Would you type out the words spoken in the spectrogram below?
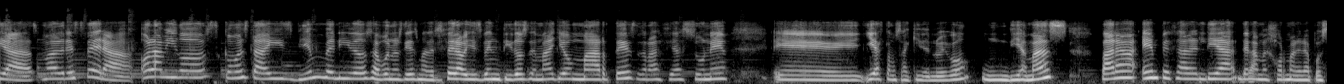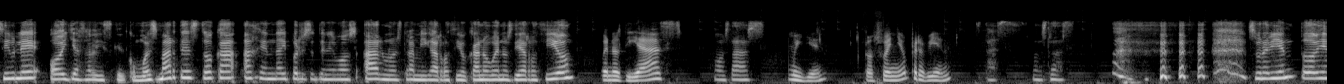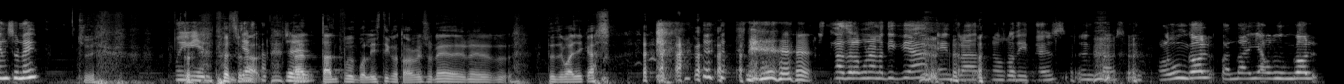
días, Madre Esfera. Hola amigos, ¿cómo estáis? Bienvenidos a Buenos días, Madre Esfera. Hoy es 22 de mayo, martes. Gracias, Sune. Eh, ya estamos aquí de nuevo, un día más, para empezar el día de la mejor manera posible. Hoy ya sabéis que como es martes, toca agenda y por eso tenemos a nuestra amiga Rocío Cano. Buenos días, Rocío. Buenos días. ¿Cómo estás? Muy bien. Con sueño, pero bien. ¿Estás? ¿Cómo estás? ¿Sune bien? ¿Todo bien, Sune? Sí. Muy bien. Está. tan, tan futbolístico, todavía suena desde Vallecas. Si tienes alguna noticia, entra, nos lo dices. ¿Algún gol? Cuando haya algún gol,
